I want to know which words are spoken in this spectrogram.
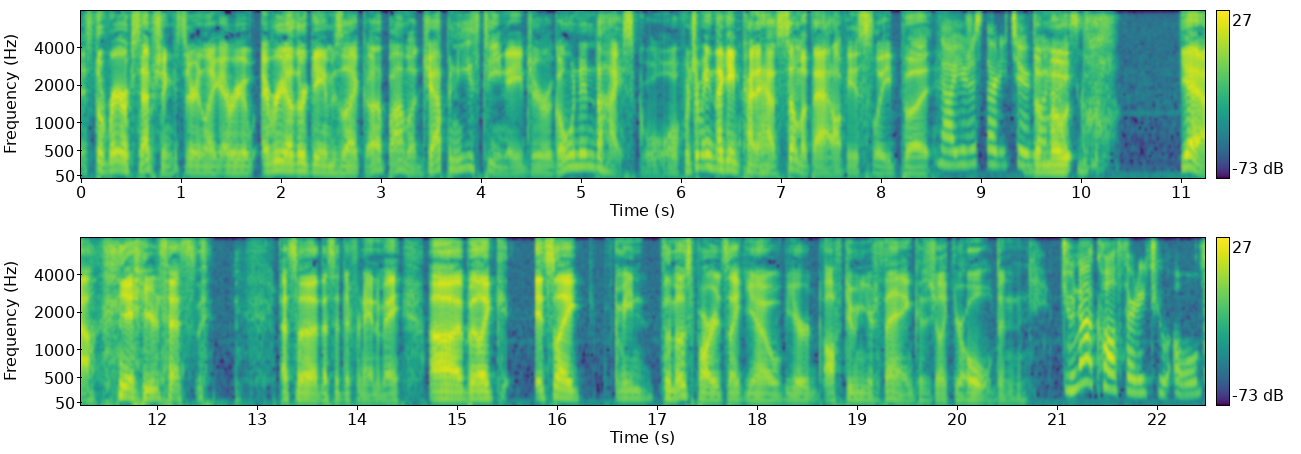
It's the rare exception considering like every every other game is like, "Up, I'm a Japanese teenager going into high school," which I mean that game kind of has some of that obviously, but No, you're just 32 The going mo- to high school. Yeah, yeah, you're, that's that's a that's a different anime. Uh, but like it's like I mean, for the most part, it's like you know you're off doing your thing because you're like you're old and Do not call 32 old.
